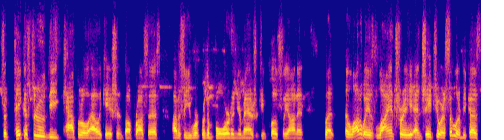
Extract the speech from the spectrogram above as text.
So take us through the capital allocation thought process. Obviously, you work with the board and your management team closely on it. But in a lot of ways, LionTree and J2 are similar because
